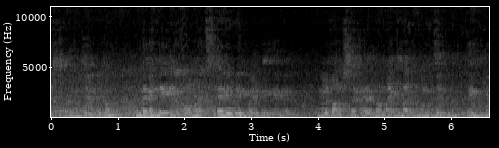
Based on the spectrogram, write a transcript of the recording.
ഇഷ്ടപ്പെടുന്നു വിചാരിക്കുന്നു എന്തായാലും താങ്ക് യു സോ മച്ച് എന്നെ ഇവിടെ ഇൻവൈറ്റ് ചെയ്തതിന് നിങ്ങളുടെ ഫംഗ്ഷനൊക്കെ നന്നായിട്ട് നടക്കുമെന്ന് വിചാരിക്കുന്നു. താങ്ക് യു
